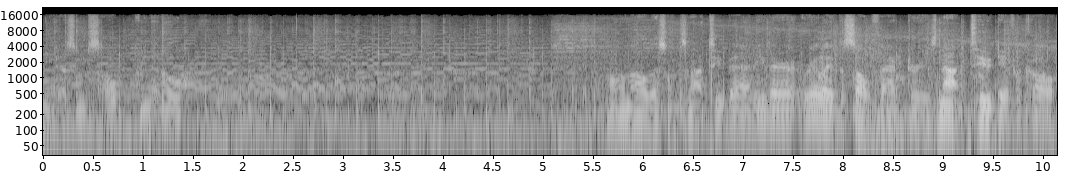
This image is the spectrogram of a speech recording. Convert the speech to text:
You got some salt in the middle. All in all, this one's not too bad either. Really, the salt factory is not too difficult.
